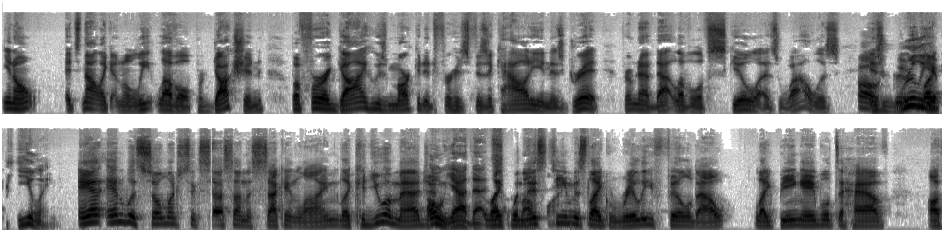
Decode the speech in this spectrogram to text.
you know it's not like an elite level production, but for a guy who's marketed for his physicality and his grit, for him to have that level of skill as well is oh, is dude, really like, appealing. And and with so much success on the second line, like could you imagine? Oh yeah, that like when this line. team is like really filled out, like being able to have a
